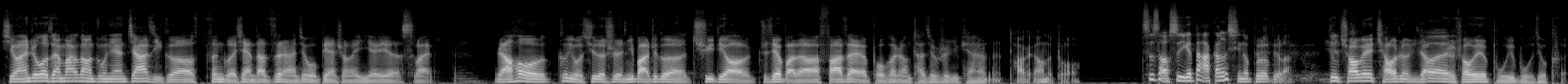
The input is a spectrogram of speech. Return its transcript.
写完之后在 Markdown 中间加几个分隔线，它自然就变成了一页页的 slide。然后更有趣的是，你把这个去掉，直接把它发在博客上，它就是一篇 Markdown 的 blog。至少是一个大纲型的 blog 了。就稍微调整一下，稍微补一补就可以。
